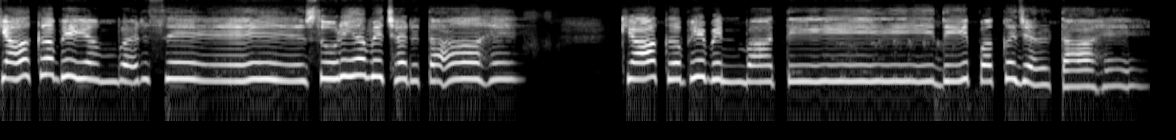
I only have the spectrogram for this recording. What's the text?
क्या कभी अंबर से सूर्य बिछड़ता है? क्या कभी बिन बाती दीपक जलता है?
